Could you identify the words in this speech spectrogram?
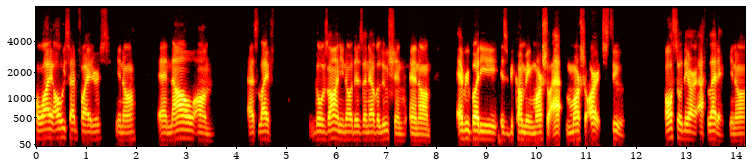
Hawaii always had fighters, you know, and now um as life goes on, you know, there's an evolution, and um everybody is becoming martial martial arts too. Also, they are athletic, you know.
